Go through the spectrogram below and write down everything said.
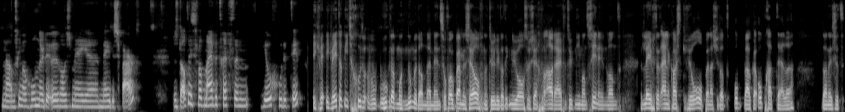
nou, misschien wel honderden euro's mee, eh, mee bespaard. Dus dat is wat mij betreft een heel goede tip. Ik ik weet ook niet zo goed hoe, hoe ik dat moet noemen dan bij mensen. Of ook bij mezelf natuurlijk. Dat ik nu al zo zeg van, oh, daar heeft natuurlijk niemand zin in. Want het levert uiteindelijk hartstikke veel op. En als je dat op, bij elkaar op gaat tellen, dan is het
